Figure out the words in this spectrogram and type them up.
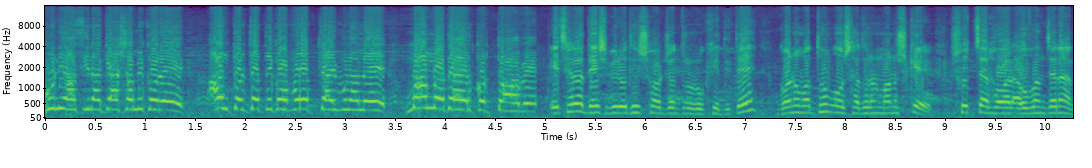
খুনি হাসিনাকে আসামি করে আন্তর্জাতিক অপরাধ ট্রাইব্যুনালে মামলা দায়ের করতে হবে। এছাড়া দেশ বিরোধী ষড়যন্ত্র রুখে দিতে গণমাধ্যম ও সাধারণ মানুষকে সোচ্চার হওয়ার আহ্বান জানান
